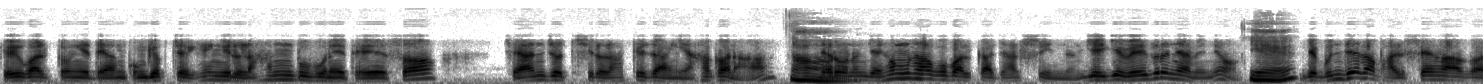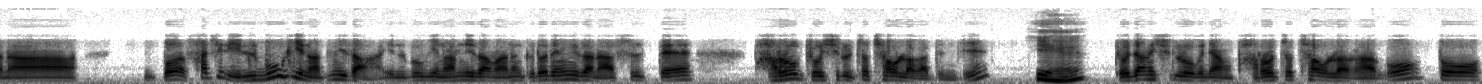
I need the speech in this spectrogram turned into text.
교육 활동에 대한 공격적 행위를 한 부분에 대해서 제한 조치를 학교장이 하거나 아. 때로는 이제 형사 고발까지 할 수 있는 이게, 이게 왜 그러냐면요. 예. 이제 문제가 발생하거나 뭐 사실 일부긴 합니다. 일부긴 합니다만은 그런 행위가 났을 때 바로 교실을 쫓아 올라가든지 예. 교장실로 그냥 바로 쫓아 올라가고 또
